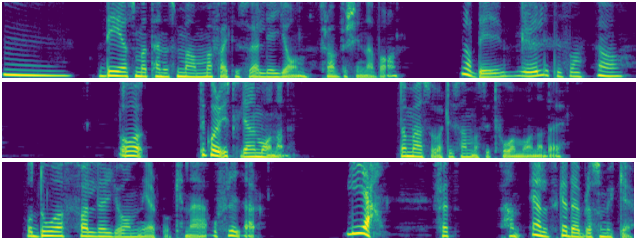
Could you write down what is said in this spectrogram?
Mm. Det är som att hennes mamma faktiskt väljer John framför sina barn. Ja, det är ju lite så. Ja. Och det går ytterligare en månad. De har alltså varit tillsammans i två månader. Och då faller John ner på knä och friar. Ja. För att han älskar Debra så mycket.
